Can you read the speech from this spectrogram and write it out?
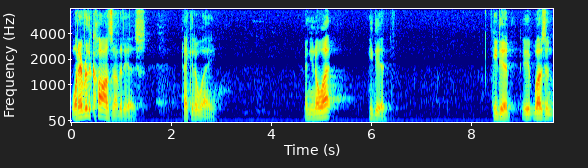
whatever the cause of it is, take it away. And you know what? He did. He did. It wasn't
